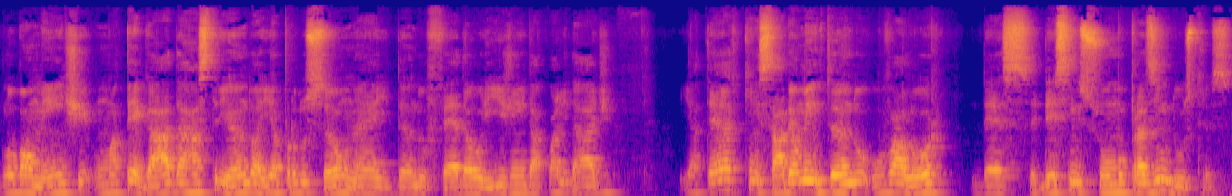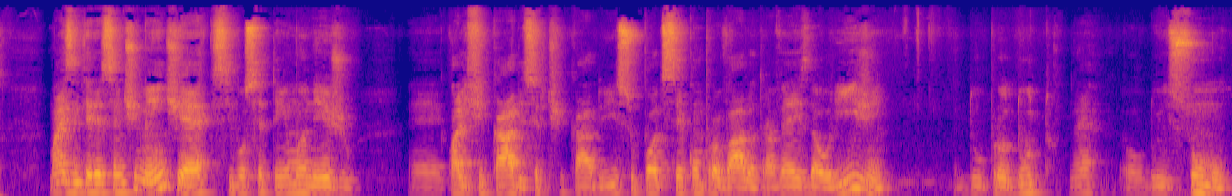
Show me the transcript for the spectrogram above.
globalmente uma pegada rastreando aí a produção né, e dando fé da origem e da qualidade e até, quem sabe, aumentando o valor desse, desse insumo para as indústrias. Mais interessantemente é que se você tem um manejo é, qualificado e certificado, isso pode ser comprovado através da origem, do produto, né, ou do insumo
